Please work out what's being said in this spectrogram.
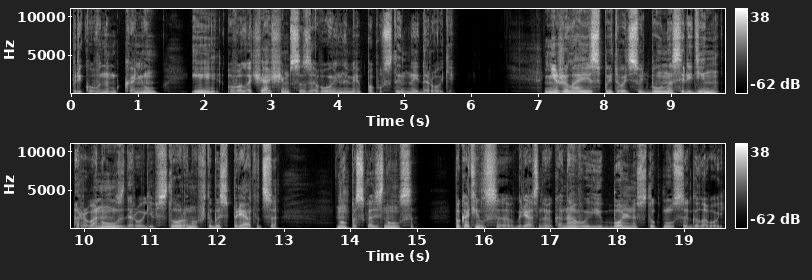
прикованным к коню и волочащимся за воинами по пустынной дороге. Не желая испытывать судьбу, Насредин рванул с дороги в сторону, чтобы спрятаться, но поскользнулся, покатился в грязную канаву и больно стукнулся головой.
